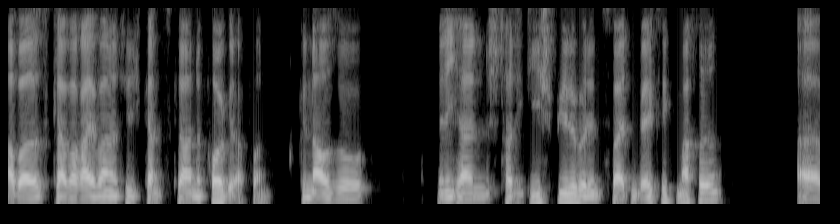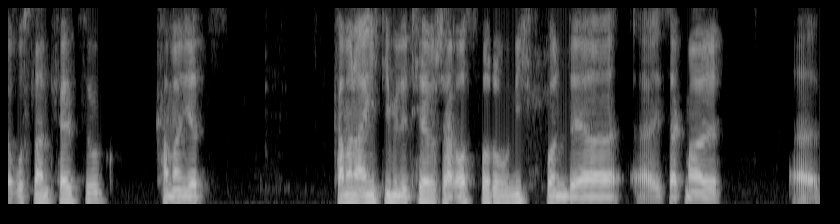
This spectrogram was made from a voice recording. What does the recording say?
Aber Sklaverei war natürlich ganz klar eine Folge davon. Genauso, wenn ich ein Strategiespiel über den Zweiten Weltkrieg mache, äh, Russland-Feldzug, kann man jetzt, kann man eigentlich die militärische Herausforderung nicht von der, äh, ich sag mal, äh,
